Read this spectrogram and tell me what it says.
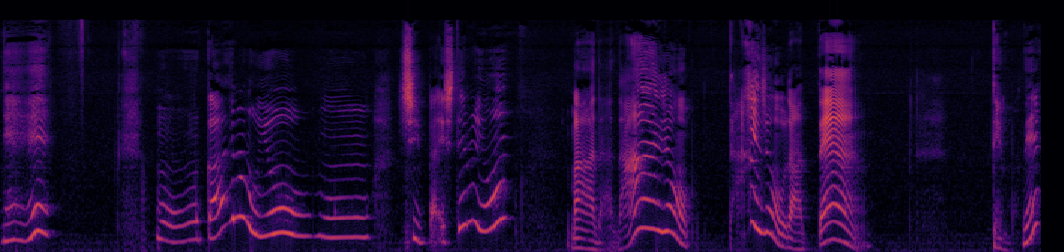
ねえ、もう帰ろうよ。もう、心配してるよ。まだ大丈夫。大丈夫だって。でもね、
